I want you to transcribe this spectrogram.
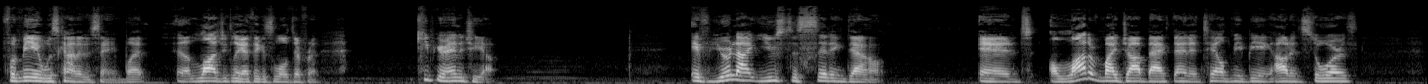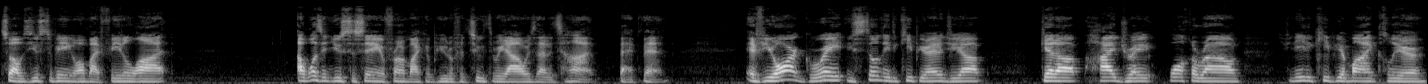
For me, it was kind of the same, but uh, logically, I think it's a little different. Keep your energy up. If you're not used to sitting down, and a lot of my job back then entailed me being out in stores, so I was used to being on my feet a lot. I wasn't used to sitting in front of my computer for two, three hours at a time back then. If you are great, you still need to keep your energy up. Get up, hydrate, walk around you need to keep your mind clear.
